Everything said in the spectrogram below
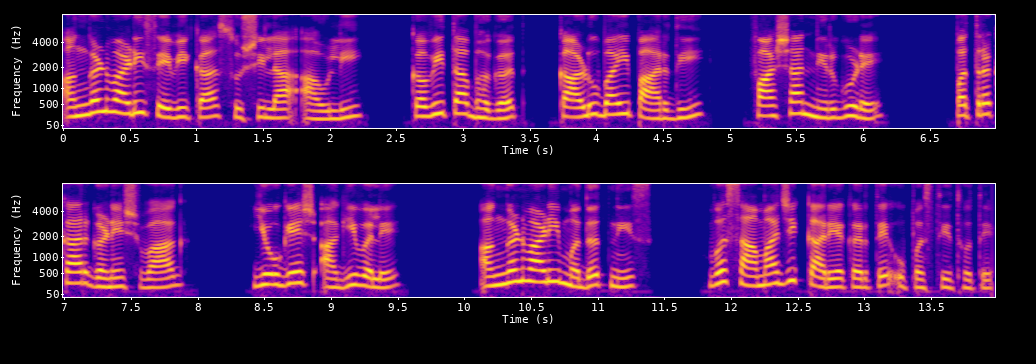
अंगणवाडी सेविका सुशिला आवली कविता भगत काळूबाई पारधी फाशा निरगुडे पत्रकार गणेश वाघ योगेश आगिवले अंगणवाडी मदतनीस व सामाजिक कार्यकर्ते उपस्थित होते.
